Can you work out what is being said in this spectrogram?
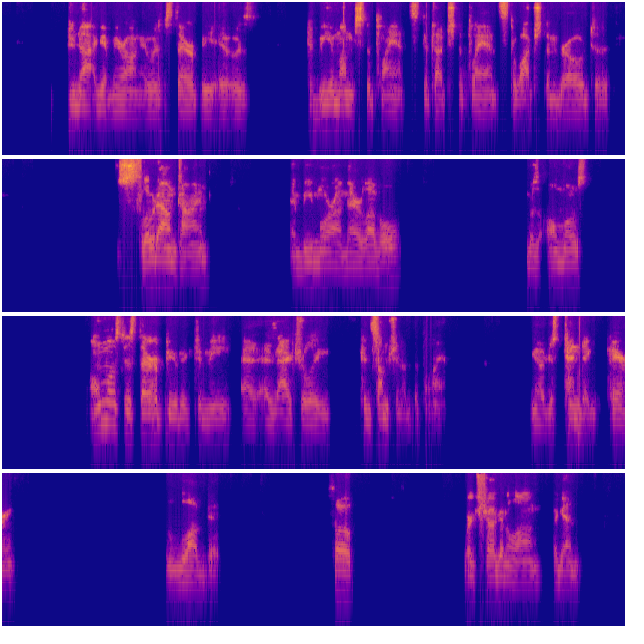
Do not get me wrong. It was therapy. It was to be amongst the plants, to touch the plants, to watch them grow, to slow down time and be more on their level was almost almost as therapeutic to me as, as actually consumption of the plant. You know just tending caring. Loved it. So we're chugging along again.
